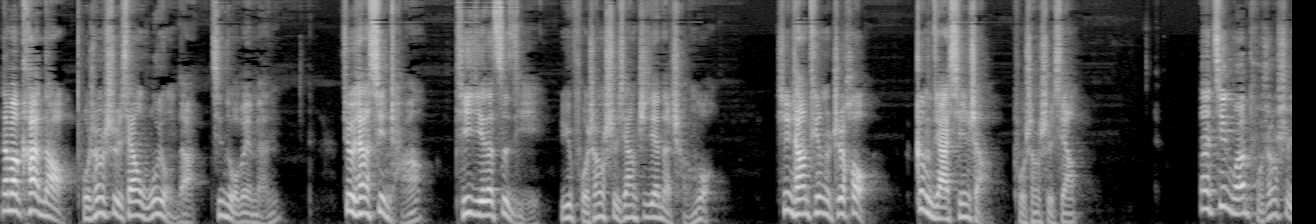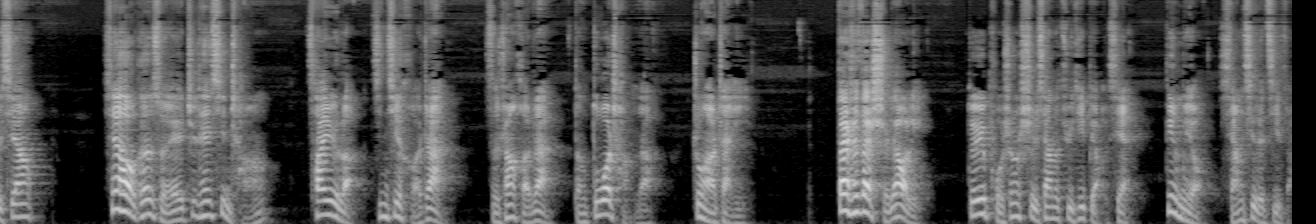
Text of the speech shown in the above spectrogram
那么看到浦生世香武勇的金佐卫门，就向信长提及了自己。与浦生世香之间的承诺，信长听了之后更加欣赏浦生世香。那尽管浦生世香先后跟随织田信长参与了金崎河战、紫川河战等多场的重要战役，但是在史料里对于浦生世香的具体表现并没有详细的记载，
